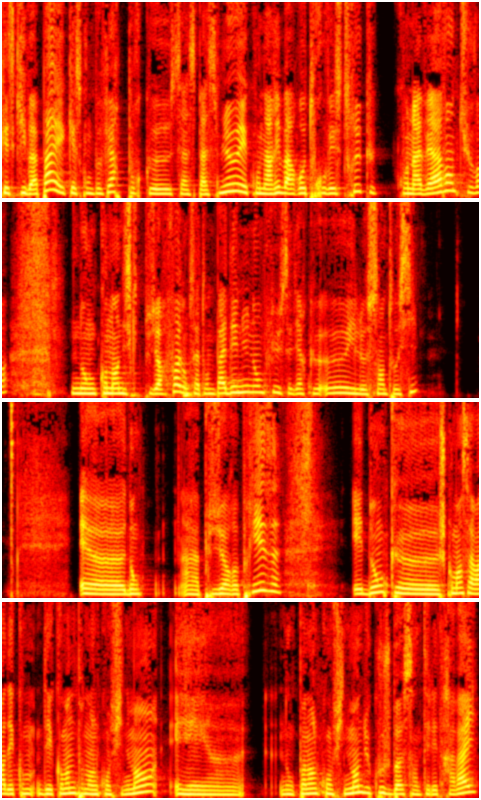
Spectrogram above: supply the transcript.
qu'est-ce qui va pas et qu'est-ce qu'on peut faire pour que ça se passe mieux et qu'on arrive à retrouver ce truc qu'on avait avant, tu vois. Donc on en discute plusieurs fois. Donc ça tombe pas des nues non plus. C'est-à-dire que eux, ils le sentent aussi. Euh, donc à plusieurs reprises. Et donc euh, je commence à avoir des, com- des commandes pendant le confinement et euh, donc pendant le confinement, du coup, je bosse en télétravail.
